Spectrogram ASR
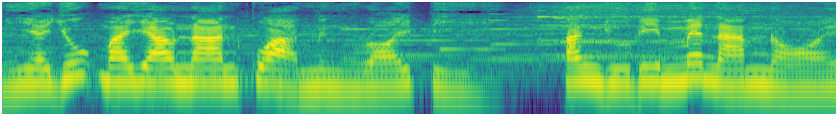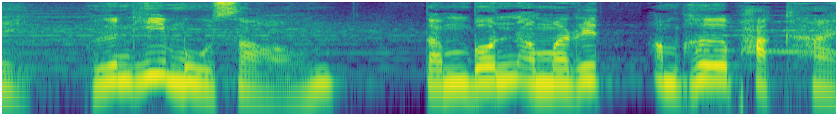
มีอายุมายาวนานกว่า 100 ปี ตั้งอยู่ริมแม่น้ำน้อย พื้นที่หมู่สองตำบลอมริตอำเภอผักไห่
